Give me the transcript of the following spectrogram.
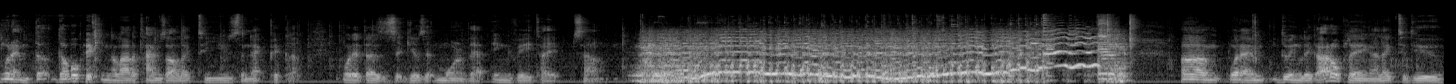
When I'm double picking, a lot of times I'll like to use the neck pickup. What it does is it gives it more of that Yngwie type sound. Um, when I'm doing legato playing, I like to do,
